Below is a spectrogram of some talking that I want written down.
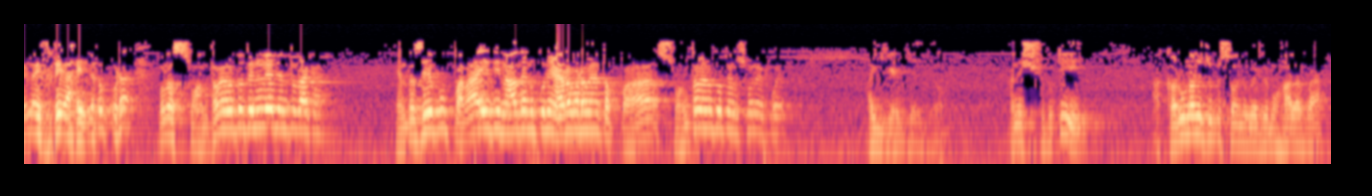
ఏళ్ళు అయిపోయాయి అయినా కూడా మన స్వంతం ఏమిటో తెలియలేదు ఎంతదాకా ఎంతసేపు పరాయిది నాదనుకుని ఏడవడమే తప్ప స్వంతం ఏమిటో తెలుసుకోలేకపోయాయి అయ్యయ్యో అని శృతి ఆ కరుణను చూపిస్తోంది వీరి మొహాలరా.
